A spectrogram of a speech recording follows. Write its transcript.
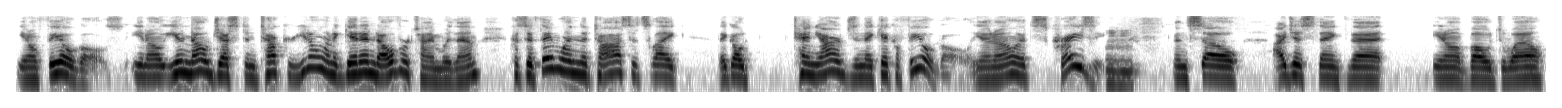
You know, field goals. You know, you know Justin Tucker. You don't want to get into overtime with them because if they win the toss, it's like they go 10 yards and they kick a field goal. You know, it's crazy. Mm-hmm. And so I just think that, you know, it bodes well.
